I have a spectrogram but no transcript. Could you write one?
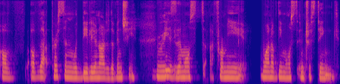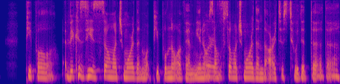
of of that person would be leonardo da vinci really? he's the most for me one of the most interesting people because he's so much more than what people know of him you know so, so much more than the artist who did the the,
